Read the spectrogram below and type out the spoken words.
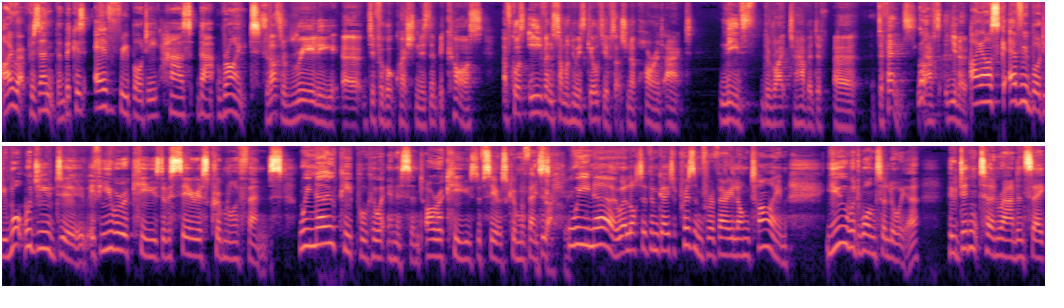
I represent them because everybody has that right. So that's a really uh, difficult question, isn't it? Because, of course, even someone who is guilty of such an abhorrent act needs the right to have a def- uh, defence. have- you know, I ask everybody, what would you do if you were accused of a serious criminal offence? We know people who are innocent are accused of serious criminal offences. Exactly. We know a lot of them go to prison for a very long time. You would want a lawyer who didn't turn around and say,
